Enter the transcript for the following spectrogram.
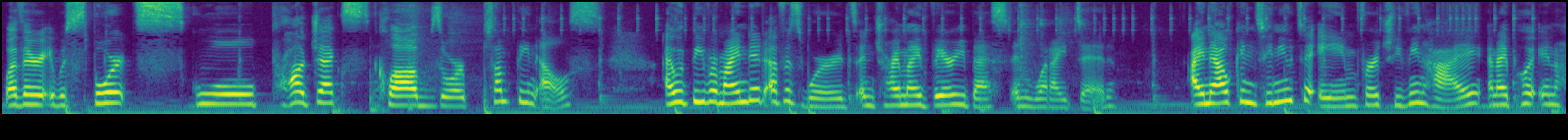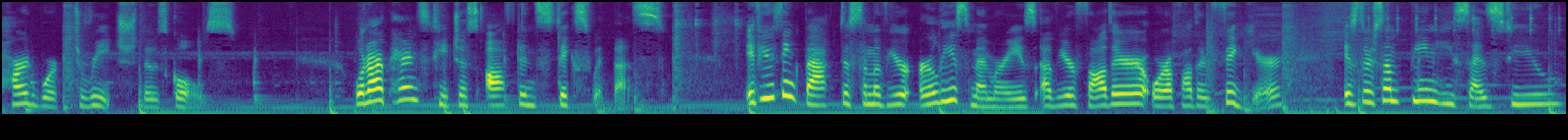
Whether it was sports, school, projects, clubs, or something else, I would be reminded of his words and try my very best in what I did. I now continue to aim for achieving high, and I put in hard work to reach those goals. What our parents teach us often sticks with us. If you think back to some of your earliest memories of your father or a father figure, is there something he says to you?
